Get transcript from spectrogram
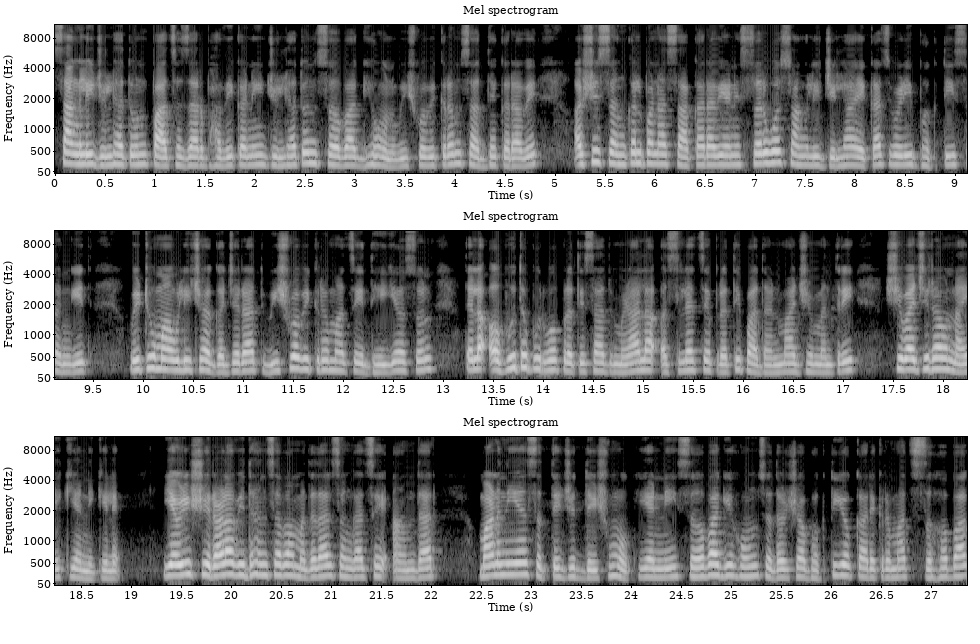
सांगली जिल्ह्यातून पाच हजार भाविकांनी जिल्ह्यातून सहभाग घेऊन विश्वविक्रम साध्य करावे अशी संकल्पना साकारावी आणि सर्व सांगली जिल्हा एकाच वेळी भक्ती संगीत विठू माऊलीच्या गजरात विश्वविक्रमाचे ध्येय असून त्याला अभूतपूर्व प्रतिसाद मिळाला असल्याचे प्रतिपादन माजी मंत्री शिवाजीराव नाईक यांनी केले. यावेळी शिराळा विधानसभा मतदारसंघाचे आमदार माननीय सत्यजित देशमुख यांनी सहभागी होऊन सदरच्या भक्तियोग कार्यक्रमात सहभाग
